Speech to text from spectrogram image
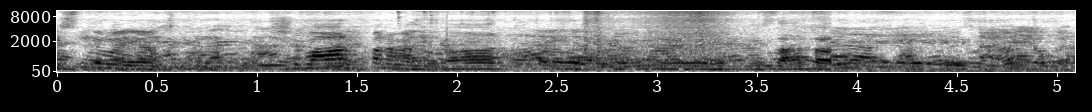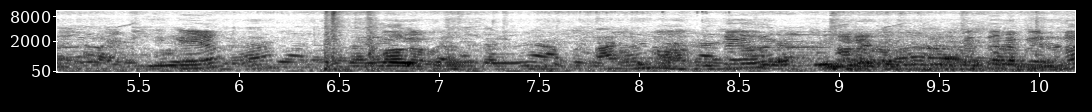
ఇష్టమయ్య శివార్పణమని ఇంకయ్య మానవ అంతే కదా అనండి. పెద్దల పేరున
